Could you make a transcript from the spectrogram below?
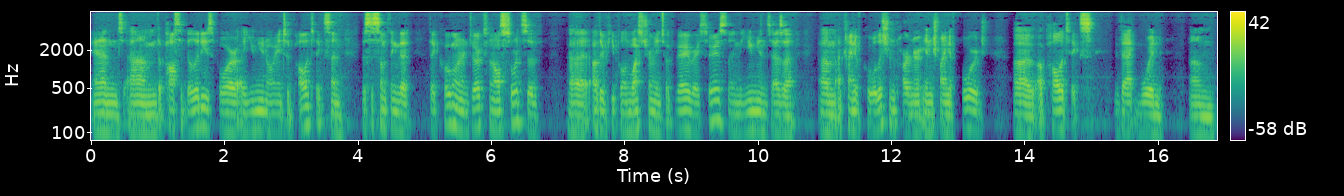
and um, the possibilities for a union oriented politics. And this is something that, that Kogon and Dirks and all sorts of uh, other people in West Germany took very, very seriously, and the unions as a, um, a kind of coalition partner in trying to forge uh, a politics that would um,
